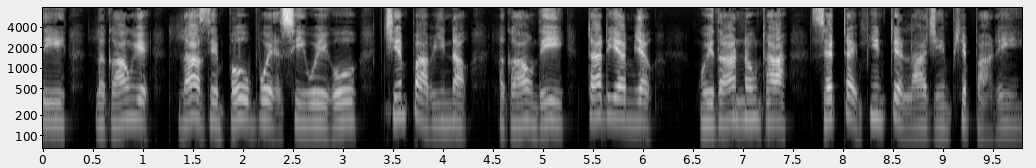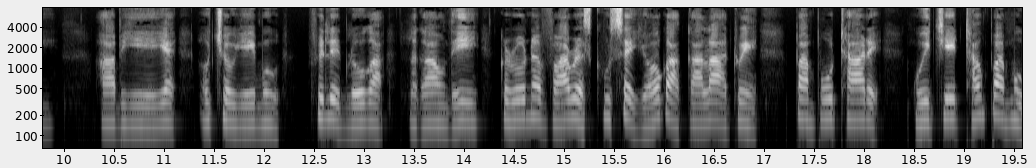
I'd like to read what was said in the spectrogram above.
သည်၎င်းရဲ့လစဉ်ဘုတ်အဖွဲ့အစည်းအဝေးကိုကျင်းပပြီးနောက်၎င်းသည်တတိယမြောက် ငွေသားနှုန်းထားဇက်တိုက်မြင့်တက်လာခြင်းဖြစ်ပါတယ်။ RBA ရဲ့အုပ်ချုပ်ရေးမှူးဖိလစ်လိုက၎င်းသည်ကိုရိုနာဗိုင်းရပ်စ်ကူးစက်ရောဂါကာလအတွင်းပံ့ပိုးထားတဲ့ငွေကြေးထောက်ပံ့မှု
